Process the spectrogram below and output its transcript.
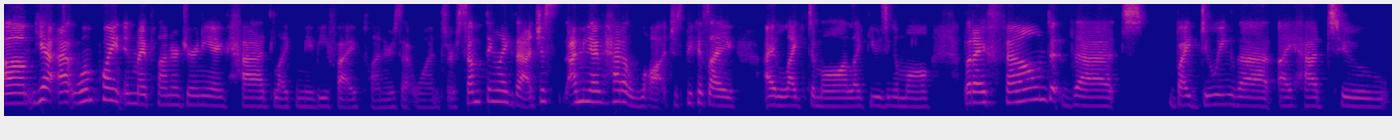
Um, yeah, at one point in my planner journey, I've had like maybe five planners at once or something like that. Just, I mean, I've had a lot just because I I liked them all. I liked using them all. But I found that by doing that, I had to,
